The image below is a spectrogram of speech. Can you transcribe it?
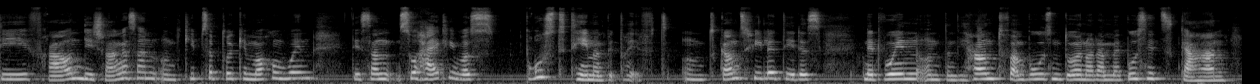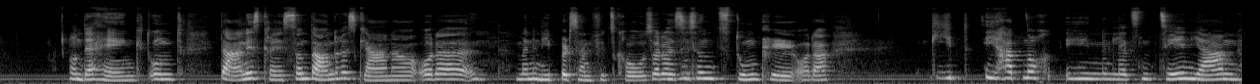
die Frauen, die schwanger sind und Gipsabdrücke machen wollen, die sind so heikel, was Brustthemen betrifft. Und ganz viele, die das nicht wollen und dann die Hand vor dem Busen tun oder mein Busen ist gar und er hängt und der eine ist größer und der andere ist kleiner oder meine Nippel sind viel zu groß oder mhm. sie sind zu dunkel oder gibt, ich habe noch in den letzten zehn Jahren,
